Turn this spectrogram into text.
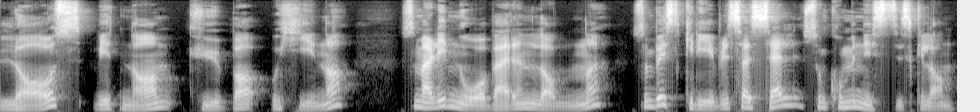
Laos, Vietnam, Cuba og Kina, som er de nåværende landene som beskriver seg selv som kommunistiske land.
